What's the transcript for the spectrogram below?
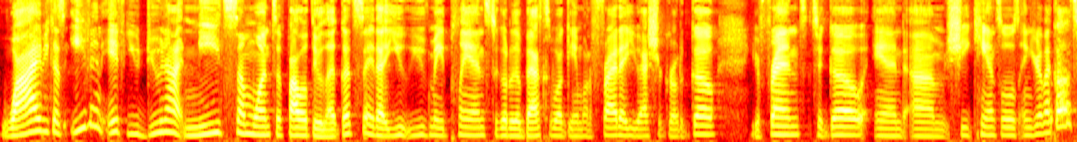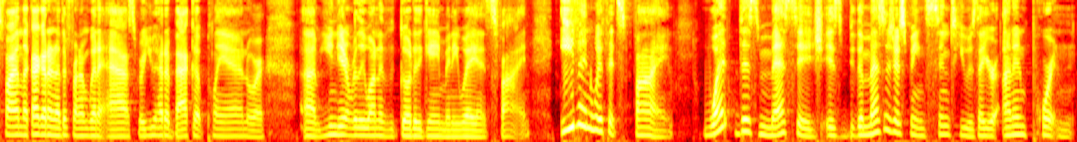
Why? Because even if you do not need someone to follow through, like let's say that you you've made plans to go to the basketball game on Friday, you ask your girl to go, your friends to go, and um, she cancels, and you're like, oh, it's fine. Like I got another friend I'm going to ask, or you had a backup plan, or um, you didn't really want to go to the game anyway, and it's fine. Even if it's fine, what this message is the message that's being sent to you is that you're unimportant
